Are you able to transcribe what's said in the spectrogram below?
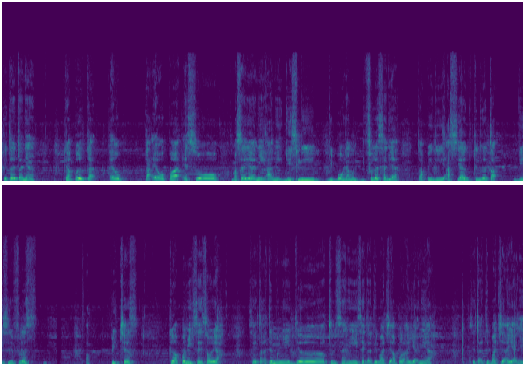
Kita tanya, kenapa kat El kat Eropah ESO masa ya ni? Ah ni Disney di bawah nama Plus saja. Tapi di Asia kena letak DC Plus uh, Pictures. Ke apa ni? Saya sorry lah saya tak kerti mengeja tulisan ni saya tak kerti baca apa ayat ni lah saya tak kerti baca ayat ni.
